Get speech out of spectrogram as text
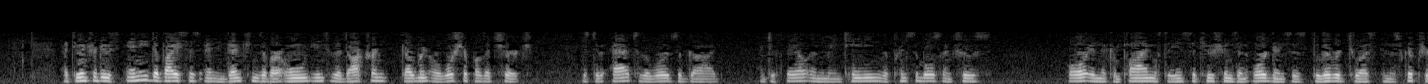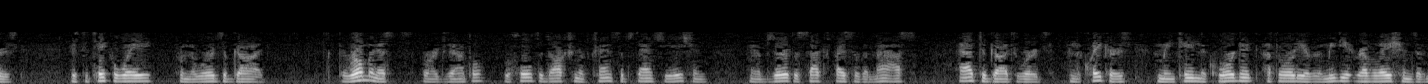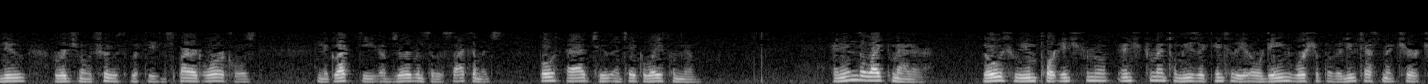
that to introduce any devices and inventions of our own into the doctrine, government, or worship of the church is to add to the words of God, and to fail in maintaining the principles and truths, or in the complying with the institutions and ordinances delivered to us in the Scriptures, is to take away from the words of God. The Romanists, for example, who hold the doctrine of transubstantiation and observe the sacrifice of the Mass, add to God's words, and the Quakers, who maintain the coordinate authority of immediate revelations of new, original truth with the inspired oracles, and neglect the observance of the sacraments, both add to and take away from them. And in the like manner, those who import instrumental music into the ordained worship of the New Testament Church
